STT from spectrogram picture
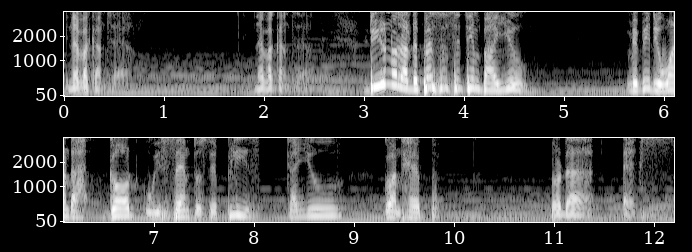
You never can tell. Never can tell. Do you know that the person sitting by you may be the one that God will send to say, please, can you go and help brother X?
